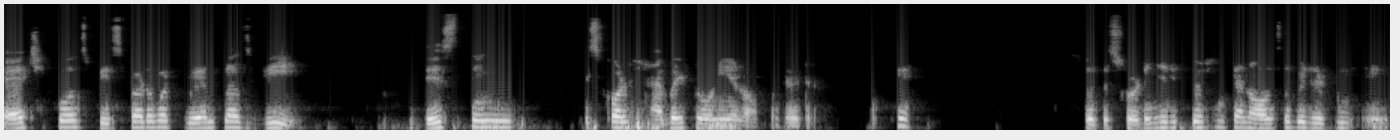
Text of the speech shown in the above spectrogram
h equals p squared over 2m plus v. This thing is called Hamiltonian operator. Okay. So the Schrodinger equation can also be written in,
